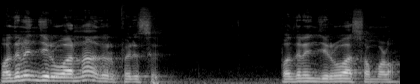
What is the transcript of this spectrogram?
பதினஞ்சு ரூபான்னா அது ஒரு பெருசு. பதினஞ்சு ரூபா சம்பளம்.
